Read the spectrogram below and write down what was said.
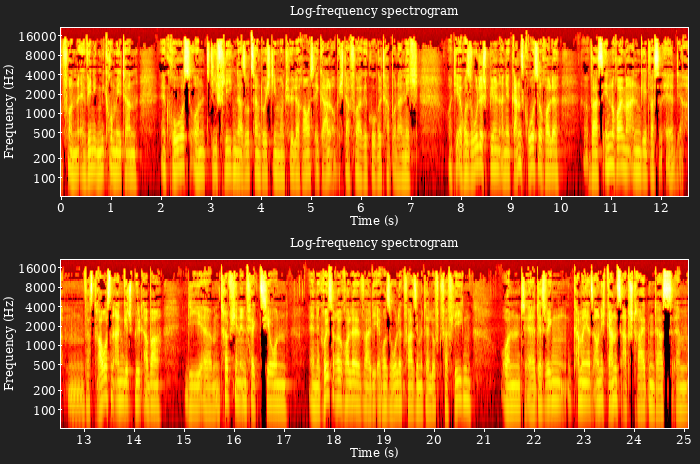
von äh, wenigen Mikrometern äh, groß und die fliegen da sozusagen durch die Mundhöhle raus, egal ob ich da vorher gegoogelt habe oder nicht. Und die Aerosole spielen eine ganz große Rolle, was Innenräume angeht, was, äh, ähm, was draußen angeht, spielt aber die ähm, Tröpfcheninfektion eine größere Rolle, weil die Aerosole quasi mit der Luft verfliegen und äh, deswegen kann man jetzt auch nicht ganz abstreiten, dass ähm,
